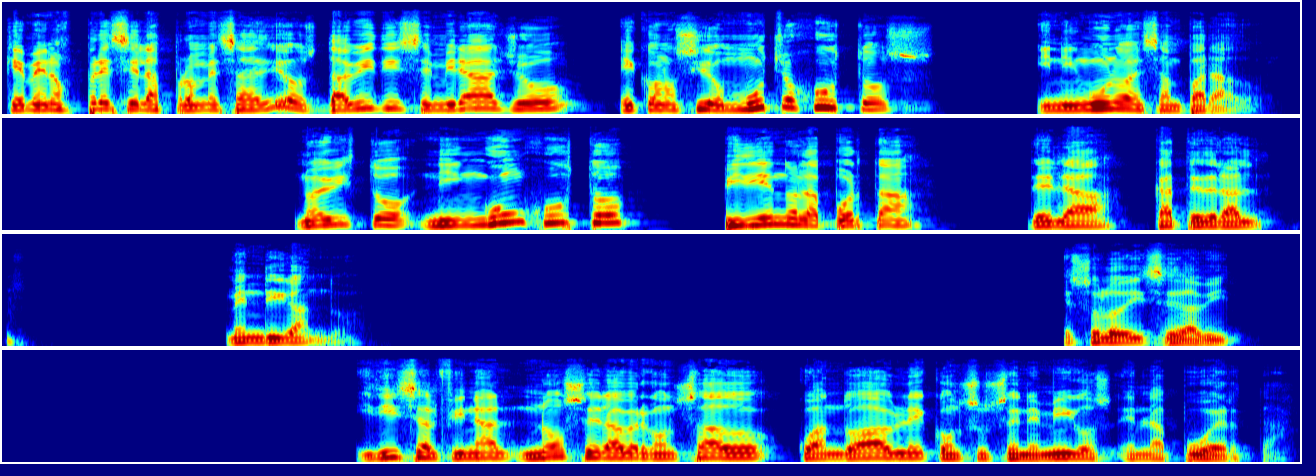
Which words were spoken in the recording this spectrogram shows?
que menosprecie las promesas de Dios. David dice, mira, yo he conocido muchos justos y ninguno desamparado. No he visto ningún justo pidiendo la puerta de la catedral, mendigando. Eso lo dice David. Y dice al final, no será avergonzado cuando hable con sus enemigos en la puerta.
